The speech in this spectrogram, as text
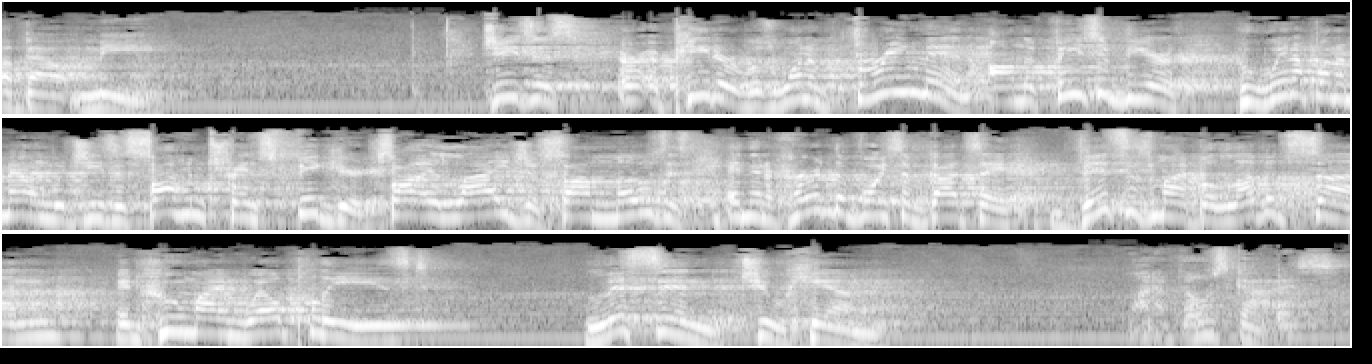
about me? Jesus, or uh, Peter was one of three men on the face of the earth who went up on a mountain with Jesus, saw him transfigured, saw Elijah, saw Moses, and then heard the voice of God say, This is my beloved Son, in whom I'm well pleased. Listen to him. One of those guys.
